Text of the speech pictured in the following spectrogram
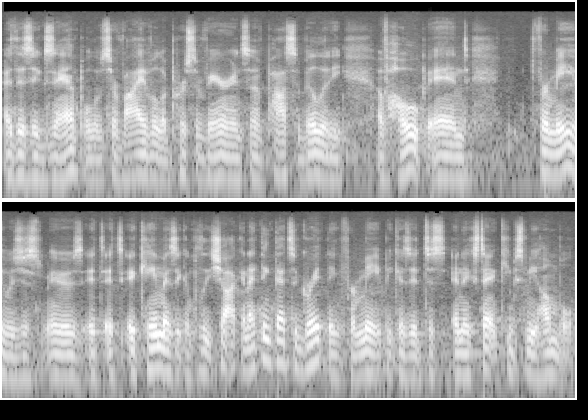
as this example of survival, of perseverance, of possibility, of hope. And for me, it was just it was it, it, it, came as a complete shock, and I think that's a great thing for me because it just, an extent, keeps me humble.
